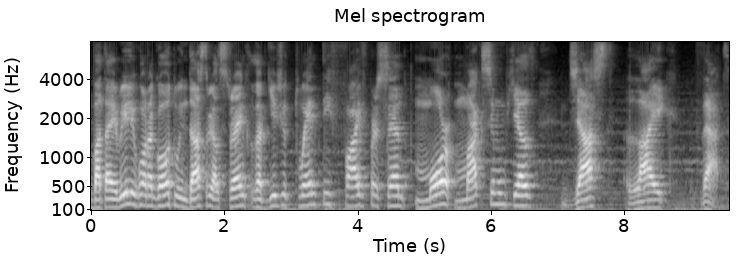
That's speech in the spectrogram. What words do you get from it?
but I really wanna go to Industrial Strength that gives you 25% more maximum health just like that.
